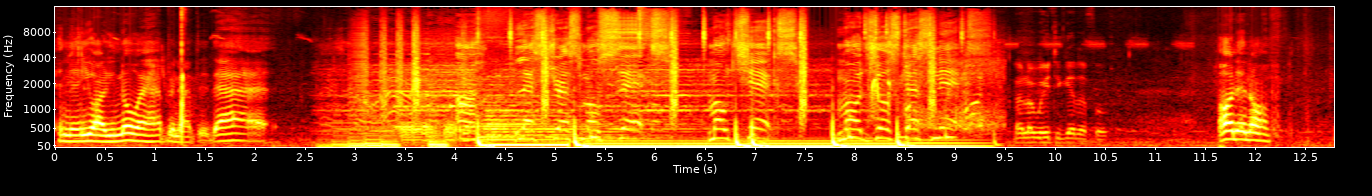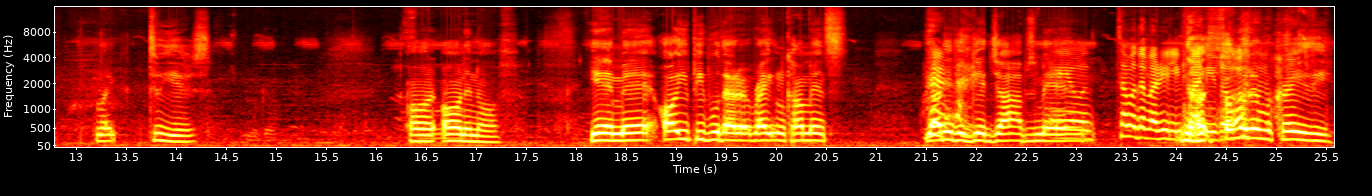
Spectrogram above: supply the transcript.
And then you already know what happened after that. Uh, less stress, more sex, more checks, more juice, that's next. How long were you together for? On and off, like two years. Okay. On, on and off. Yeah, man. All you people that are writing comments, y'all need to get jobs, man. Ew, some of them are really Nah, funny some though. of them are crazy.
